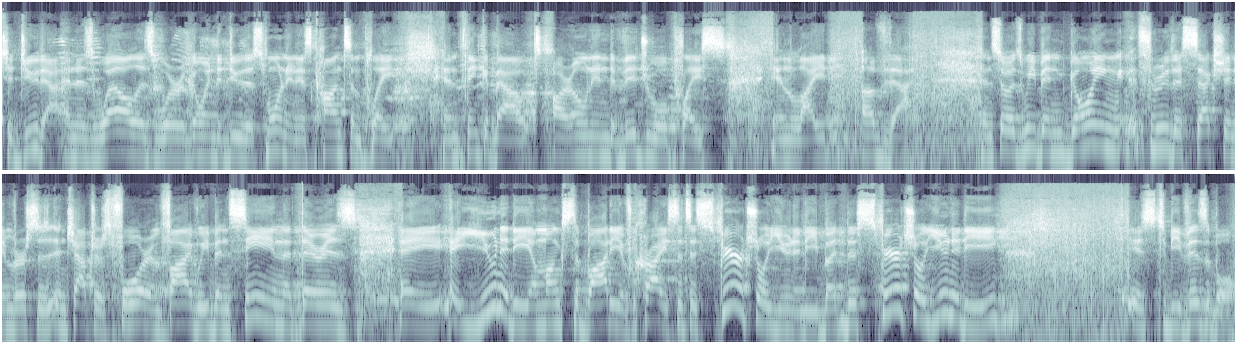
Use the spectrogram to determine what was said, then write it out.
to do that. And as well as we're going to do this morning is contemplate and think about our own individual place in light of that. And so as we've been going through this section in verses in chapters four and five, we've been seeing that there is a, a unity amongst the body of Christ. It's a spiritual unity, but this spiritual unity is to be visible.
